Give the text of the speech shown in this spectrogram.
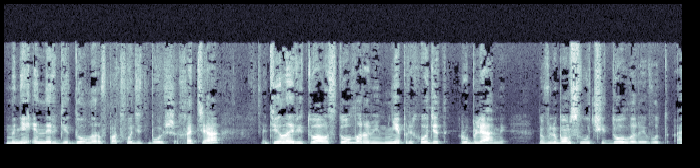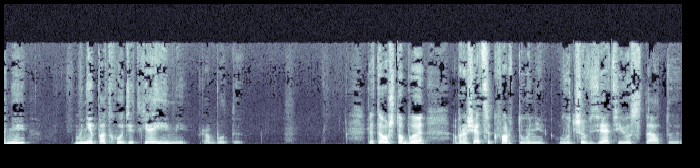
Мне энергия долларов подходит больше. Хотя, делая ритуал с долларами, мне приходит рублями. Но в любом случае, доллары, вот они мне подходят, я ими работаю. Для того, чтобы обращаться к фортуне, лучше взять ее статую.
